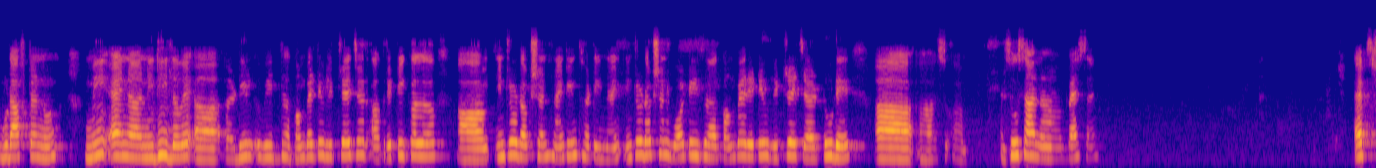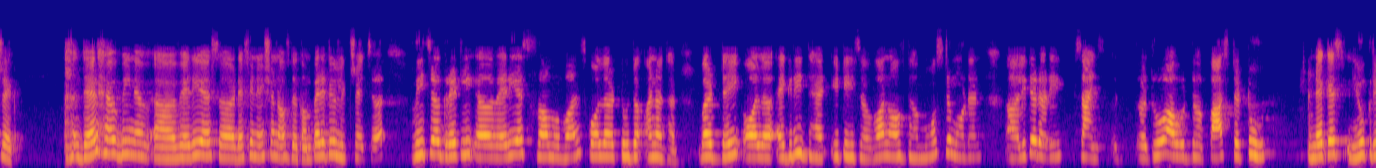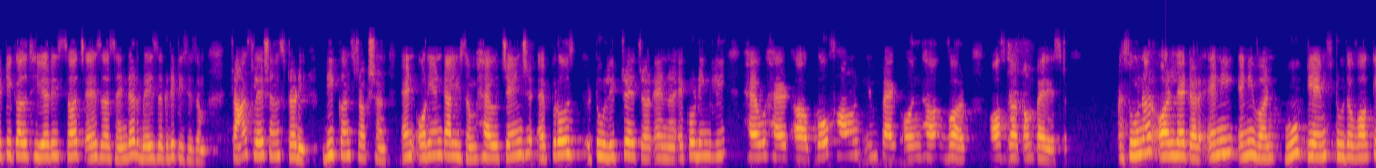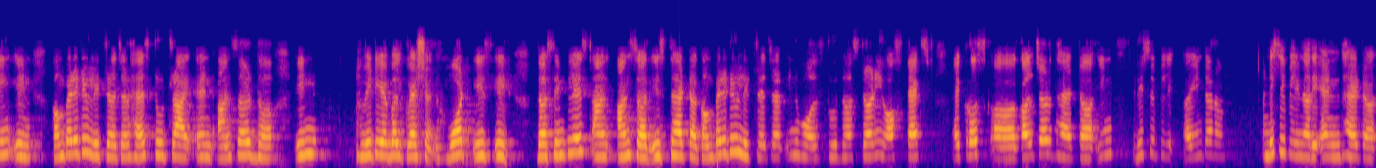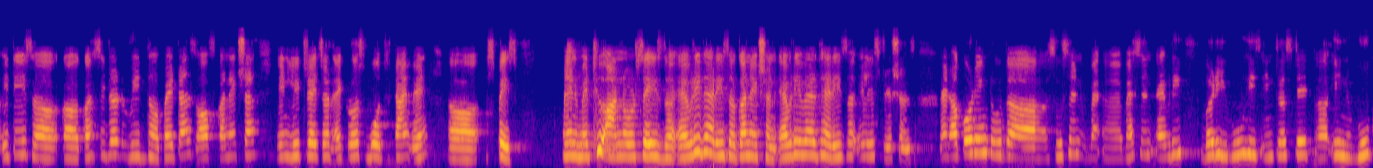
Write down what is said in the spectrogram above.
Good afternoon. Me and uh, Nidhi Dave uh, deal with the comparative literature, a critical uh, introduction, 1939. Introduction, what is uh, comparative literature today? Uh, uh, uh, Susan uh, Bassnett. Abstract. there have been a, uh, various uh, definition of the comparative literature which uh, greatly uh, varies from one scholar to the another. But they all uh, agree that it is uh, one of the most modern literary science throughout the past two Next, new critical theories such as a gender-based criticism, translation study, deconstruction, and Orientalism have changed approach to literature and accordingly have had a profound impact on the work of the comparist. Sooner or later, any anyone who claims to the working in comparative literature has to try and answer the inevitable question: What is it? The simplest an- answer is that uh, comparative literature involves to the study of text across uh, culture that uh, in uh, disciplinary and that uh, it is uh, considered with the patterns of connection in literature across both time and space. And Matthew Arnold says that everywhere is a connection, everywhere there is illustrations. And according to the Susan uh, Bassnett, everybody who is interested uh, in book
